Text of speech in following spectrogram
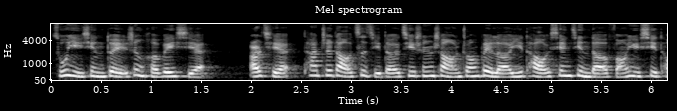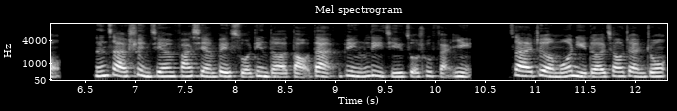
足以应对任何威胁。而且他知道自己的机身上装备了一套先进的防御系统，能在瞬间发现被锁定的导弹，并立即做出反应。在这模拟的交战中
